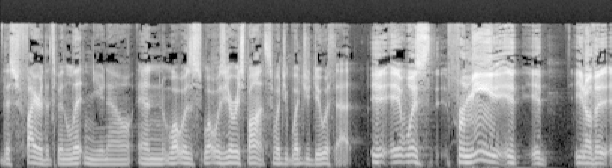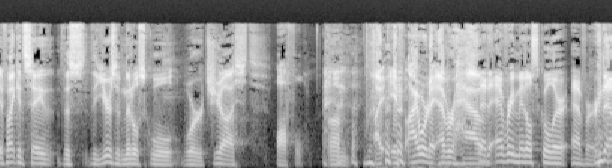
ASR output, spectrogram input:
this fire that's been lit in you now. And what was what was your response? What'd you what'd you do with that? It, it was for me. It, it you know the, if I could say this, the years of middle school were just awful. Um, I, if I were to ever have Said every middle schooler ever. No,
